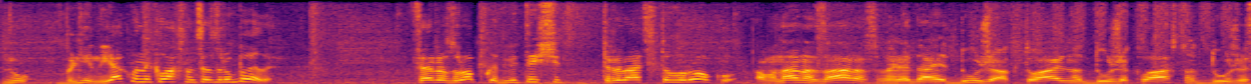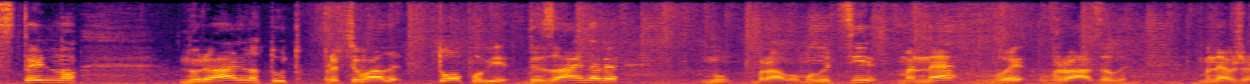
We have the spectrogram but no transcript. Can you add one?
Ну, блін, як вони класно це зробили? Це розробка 2013 року, а вона на зараз виглядає дуже актуально, дуже класно, дуже стильно. Ну реально тут працювали топові дизайнери. Ну, браво, молодці! Мене ви вразили. Мене вже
